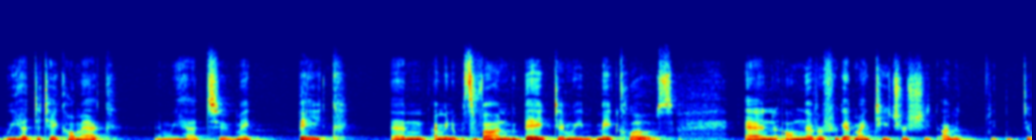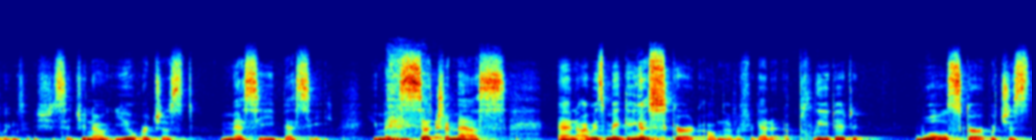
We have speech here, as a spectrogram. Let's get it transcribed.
we had to take home ec and we had to make bake, and I mean it was fun. We baked and we made clothes. And I'll never forget my teacher. She, I was doing something. She said, "You know, you are just messy, Bessie. You make such a mess." And I was making a skirt. I'll never forget it. A pleated wool skirt, which is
